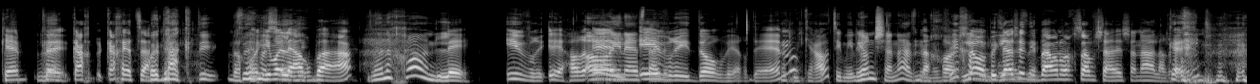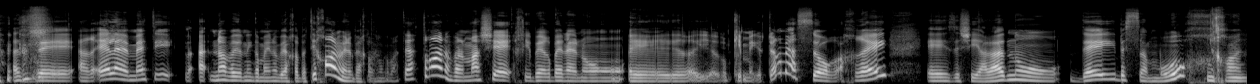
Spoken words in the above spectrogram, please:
כן? כן. וכך יצא. בדקתי. נכון, אימא. לארבעה. זה נכון. לעברי, אה, או, הראל. עברי, דור וירדן. את מכירה אותי מיליון שנה, אז נכון, לא, בגלל. שדיברנו עכשיו שנה על הראל. כן. אז אה, הראל האמת היא, נועה ואני גם היינו ביחד בתיכון, והיינו ביחד במגמת תיאטרון, אבל מה שחיבר בינינו אה, כמעט יותר מעשור אחרי, אה, זה שילדנו די בסמוך. נכון.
